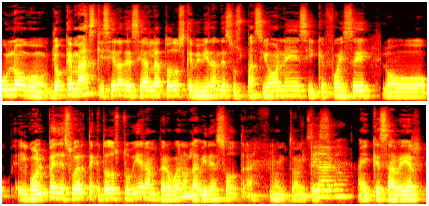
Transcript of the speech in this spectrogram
uno, yo que más quisiera desearle a todos que vivieran de sus pasiones y que fuese lo, el golpe de suerte que todos tuvieran, pero bueno, la vida es otra. Entonces, hay que saber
